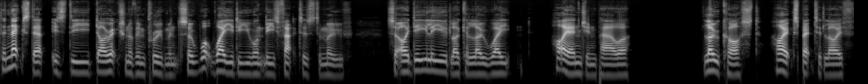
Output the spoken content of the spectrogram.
The next step is the direction of improvement. So what way do you want these factors to move? So ideally you'd like a low weight, high engine power, low cost, high expected life,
